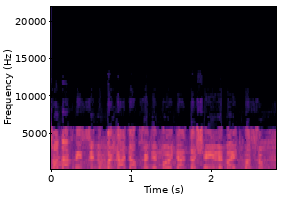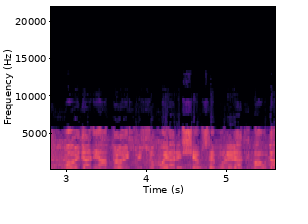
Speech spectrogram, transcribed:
ცოტა ხნის წინ უკვე გადავხედე მოედანს და შეიძლება ითქვას რომ მოედანი ამ დროისთვის უკვე არის შევსებული რა თქმა უნდა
